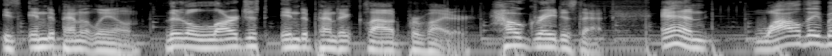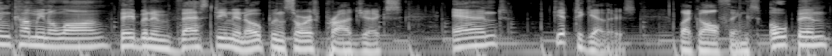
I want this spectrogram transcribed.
is independently owned. They're the largest independent cloud provider. How great is that? And while they've been coming along, they've been investing in open source projects and get togethers, like all things open,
